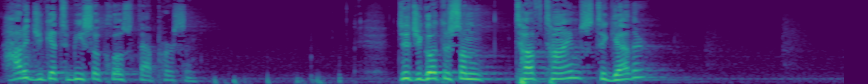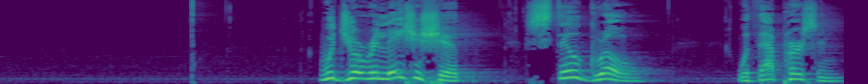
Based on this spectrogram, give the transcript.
How did you get to be so close with that person? Did you go through some tough times together? Would your relationship still grow with that person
